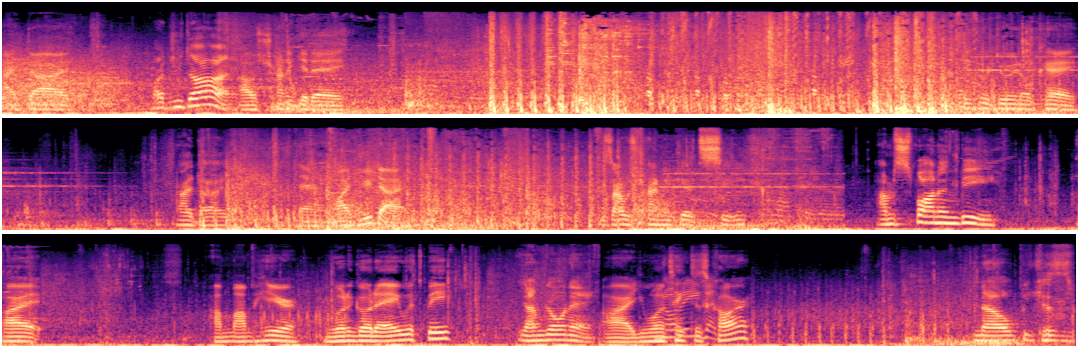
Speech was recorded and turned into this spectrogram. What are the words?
I died. Why'd you die? I was trying to get A. I think we're doing okay. I died Damn, why'd you die? because I was trying to get C. I'm spawning B. Alright. I'm, I'm here. You wanna go to A with me? Yeah, I'm going A. Alright, you wanna Not take this car? No, because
